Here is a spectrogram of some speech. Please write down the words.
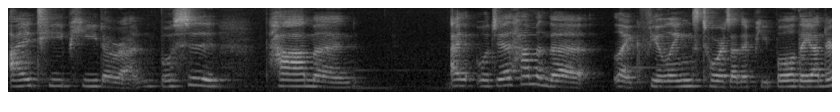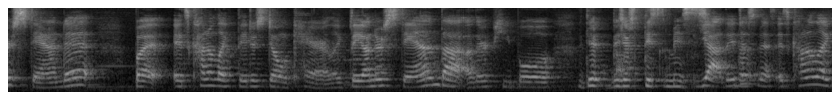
ITP 的人不是他们，I 我觉得他们的 like feelings towards other people they understand it but it's kind of like they just don't care like they understand that other people they, they just dismiss yeah they dismiss it's kind of like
